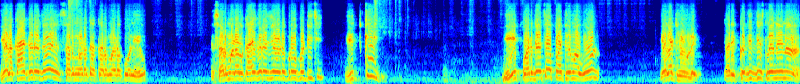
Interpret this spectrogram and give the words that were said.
याला काय करायचं होय सरमाडा का करमाडा कोण हो? येऊ सरमाडाला काय गरज एवढ्या प्रॉपर्टीची इतकी. हे पडद्याच्या पाठीमागून याला ठेवलंय. अरे कधी दिसलं नाही ना?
